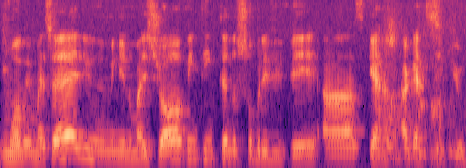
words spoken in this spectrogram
um homem mais velho, um menino mais jovem tentando sobreviver às guerras, à guerra civil.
